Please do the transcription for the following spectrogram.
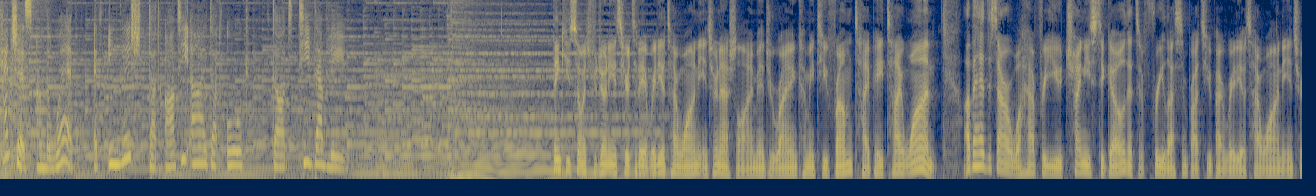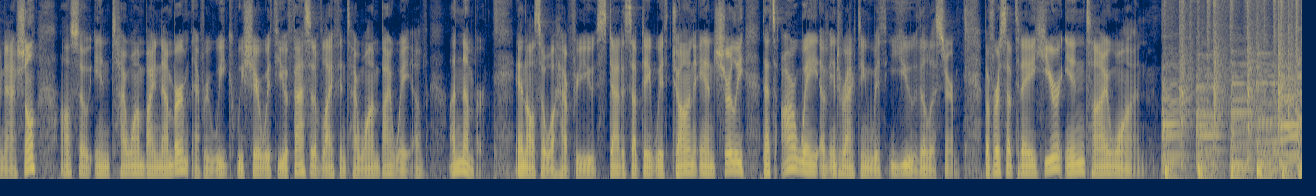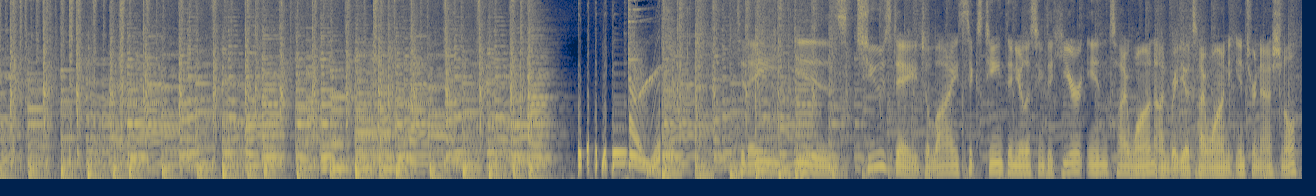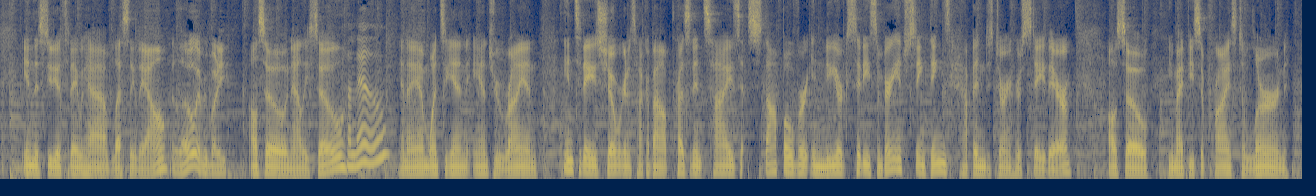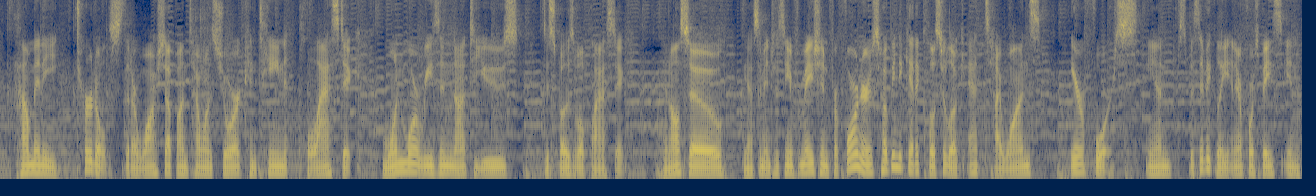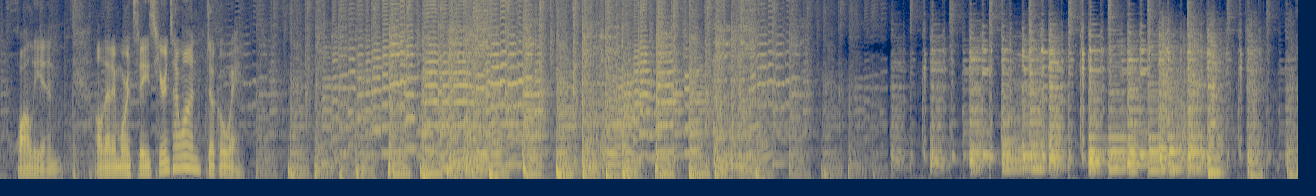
Catch us on the web at english.rti.org.tw. Thank you so much for joining us here today at Radio Taiwan International. I'm Andrew Ryan coming to you from Taipei, Taiwan. Up ahead this hour, we'll have for you Chinese to Go. That's a free lesson brought to you by Radio Taiwan International. Also, in Taiwan by Number, every week we share with you a facet of life in Taiwan by way of a number. And also, we'll have for you status update with John and Shirley. That's our way of interacting with you, the listener. But first up today, here in Taiwan. Today Tuesday, July 16th, and you're listening to Here in Taiwan on Radio Taiwan International. In the studio today, we have Leslie Liao, Hello, everybody. also Nally So, Hello. and I am once again Andrew Ryan. In today's show, we're going to talk about President Tsai's stopover in New York City. Some very interesting things happened during her stay there. Also, you might be surprised to learn how many turtles that are washed up on Taiwan's shore contain plastic. One more reason not to use disposable plastic. And also, we have some interesting information for foreigners hoping to get a closer look at Taiwan's Air Force, and specifically an Air Force base in Hualien. All that and more in today's Here in Taiwan. Don't go away.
